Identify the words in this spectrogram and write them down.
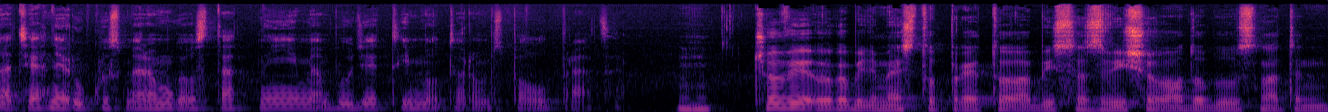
natiahne ruku smerom k ostatným a bude tým motorom spolupráce. Mhm. Čo vie urobiť mesto preto, aby sa zvyšoval do budúcna ten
